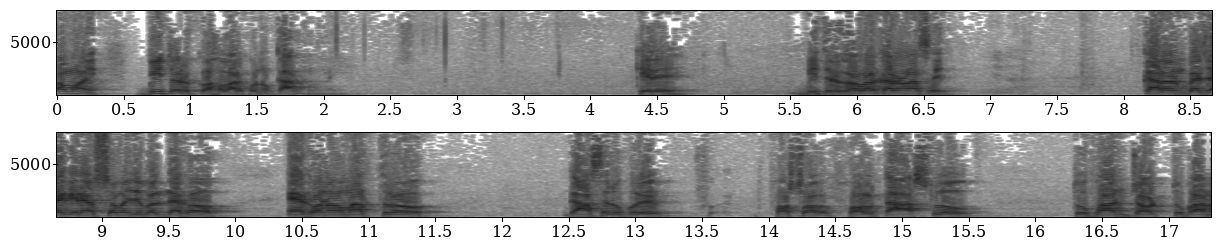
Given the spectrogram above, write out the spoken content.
সময় বিতর্ক হওয়ার কোনো কারণ নেই। কেরে বিতর্ক হওয়ার কারণ আছে? কারণ বেচা কিনার সময় যে বল, দেখো, এখনও মাত্র গাছের উপরে ফসল, ফলটা আসলো, তুফান জট তুফান,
